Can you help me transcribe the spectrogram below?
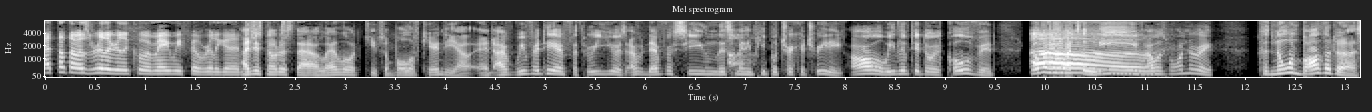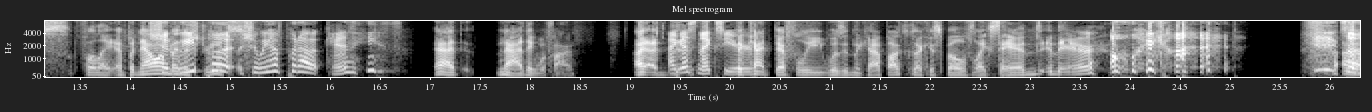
I thought that was really, really cool. It made me feel really good. I just noticed that our landlord keeps a bowl of candy out, and I've, we've been here for three years. I've never seen this many oh. people trick or treating. Oh, we lived here during COVID. Nobody wanted to leave. I Oh. was wondering because no one bothered us for like. But now should I'm in we the streets. put? Should we have put out candies? Yeah, nah, I think we're fine. I, I, I guess next year. the cat definitely was in the cat box because I could smell like sand in the air. Oh my god! so Uh,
